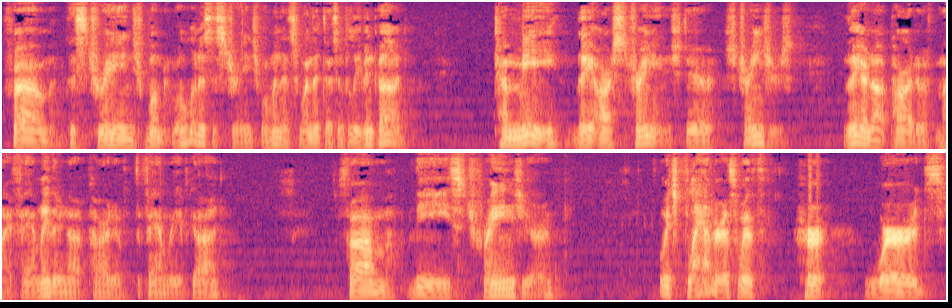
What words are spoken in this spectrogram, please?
from the strange woman. Well, what is a strange woman? It's one that doesn't believe in God. To me, they are strange. They're strangers. They are not part of my family. They're not part of the family of God. From the stranger, which flatters with her words.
